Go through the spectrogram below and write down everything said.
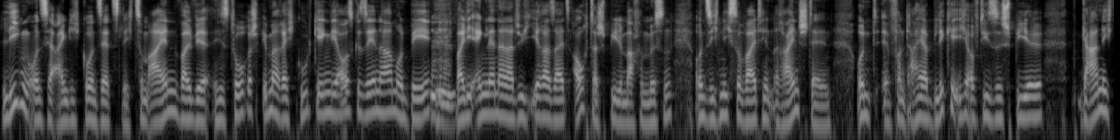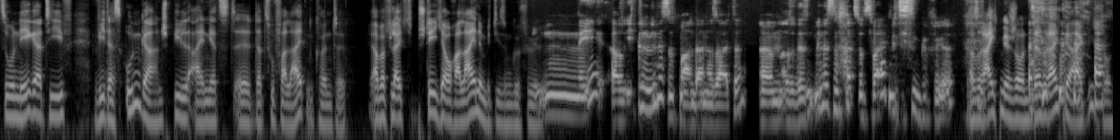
liegen uns ja eigentlich grundsätzlich. Zum einen, weil wir historisch immer recht gut gegen die ausgesehen haben und B, mhm. weil die Engländer natürlich ihrerseits auch das Spiel machen müssen und sich nicht so weit hinten reinstellen. Und äh, von daher blicke ich auf dieses Spiel gar nicht so negativ, wie das Ungarn-Spiel einen jetzt äh, dazu verleiten könnte. Aber vielleicht stehe ich ja auch alleine mit diesem Gefühl. Nee, also ich bin mindestens mal an deiner Seite. Ähm, also wir sind mindestens mal zu zweit mit diesem Gefühl. Das reicht mir schon. Das reicht mir eigentlich schon.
